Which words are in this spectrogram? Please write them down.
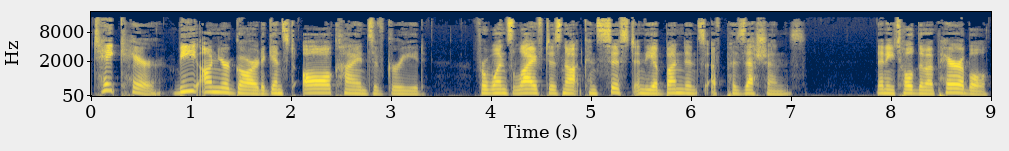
Take care, be on your guard against all kinds of greed, for one's life does not consist in the abundance of possessions. Then he told them a parable.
